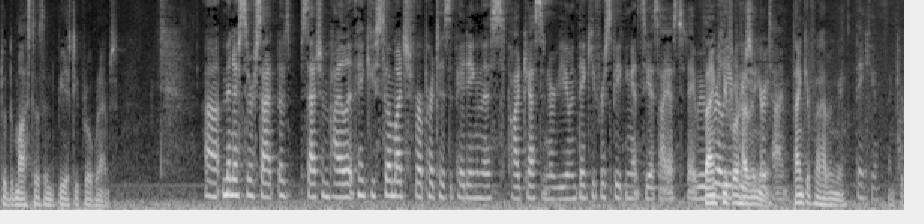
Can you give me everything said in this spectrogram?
to the master's and PhD programs. Uh, Minister Sat- uh, Sachin Pilot, thank you so much for participating in this podcast interview, and thank you for speaking at CSIS today. We thank really appreciate your me. time. Thank you for having me. Thank you. Thank you.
